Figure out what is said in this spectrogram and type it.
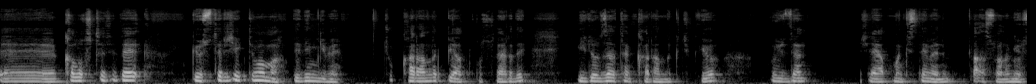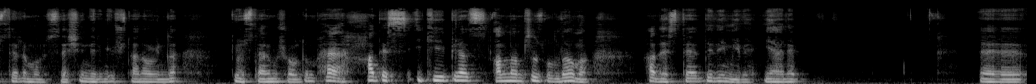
Ee, Call of Duty'de gösterecektim ama dediğim gibi çok karanlık bir atmosferdi. Video zaten karanlık çıkıyor. O yüzden şey yapmak istemedim. Daha sonra gösteririm onu size. Şimdilik 3 tane oyunda göstermiş oldum. He, Hades 2 biraz anlamsız oldu ama Hades'te dediğim gibi yani eee,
